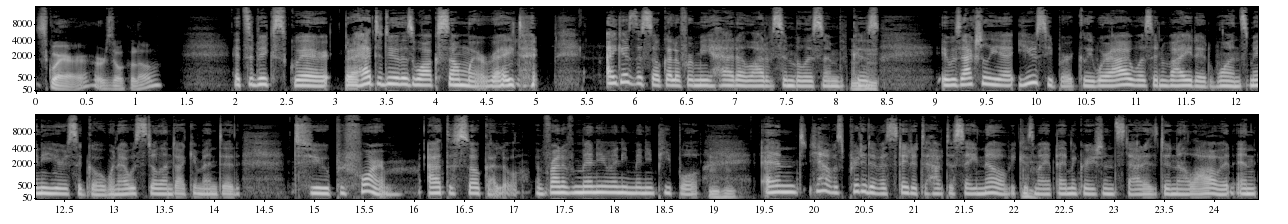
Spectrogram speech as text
square or Zocalo. It's a big square, but I had to do this walk somewhere, right? I guess the Zocalo for me had a lot of symbolism because mm-hmm. It was actually at UC Berkeley where I was invited once, many years ago, when I was still undocumented, to perform at the Zocalo in front of many, many, many people. Mm-hmm. And yeah, I was pretty devastated to have to say no because mm-hmm. my immigration status didn't allow it. And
